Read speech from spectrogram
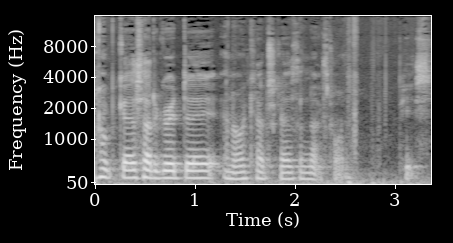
Hope you guys had a great day, and I'll catch you guys in the next one. Peace.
